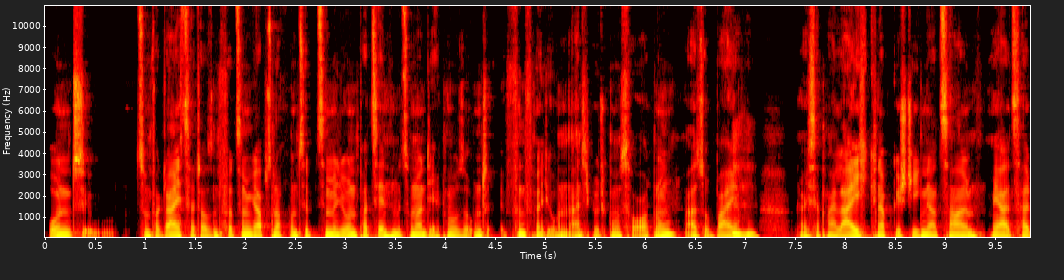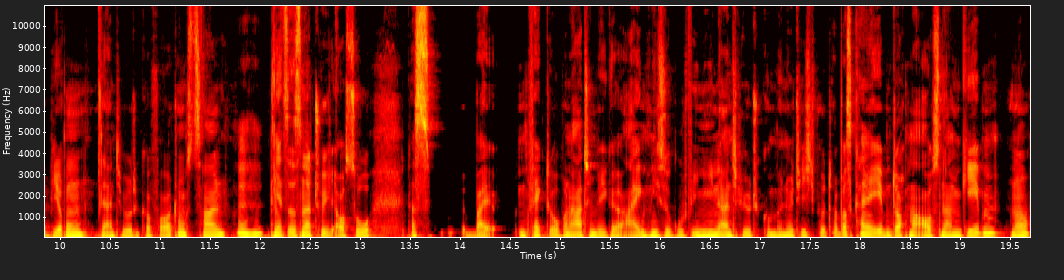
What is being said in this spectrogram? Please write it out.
Und zum Vergleich 2014 gab es noch rund 17 Millionen Patienten mit so einer Diagnose und 5 Millionen Antibiotikumsverordnungen. Also bei, mhm. ich sag mal, leicht knapp gestiegener Zahl mehr als Halbierung der Antibiotika-Verordnungszahlen. Mhm. Jetzt ist es natürlich auch so, dass bei Infekte oberen Atemwege eigentlich so gut wie nie ein Antibiotikum benötigt wird, aber es kann ja eben doch mal Ausnahmen geben. Ne?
